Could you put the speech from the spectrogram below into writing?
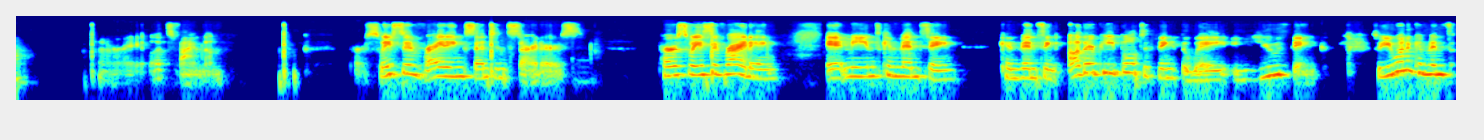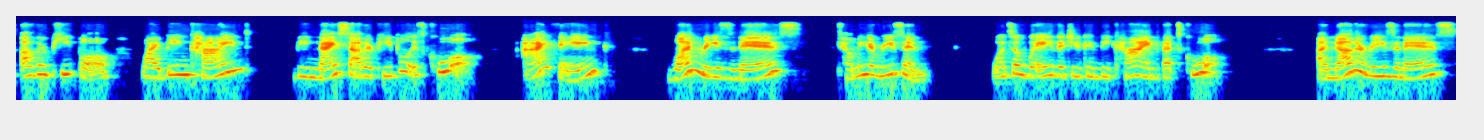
All right, let's find them. Persuasive writing sentence starters. Persuasive writing, it means convincing, convincing other people to think the way you think. So you want to convince other people why being kind, being nice to other people is cool. I think one reason is tell me the reason. What's a way that you can be kind that's cool? Another reason is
